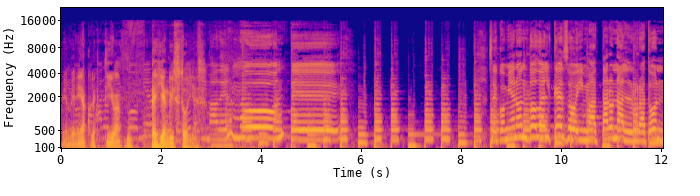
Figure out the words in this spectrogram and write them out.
Bienvenida colectiva, tejiendo historias. Se comieron todo el queso y mataron al ratón.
